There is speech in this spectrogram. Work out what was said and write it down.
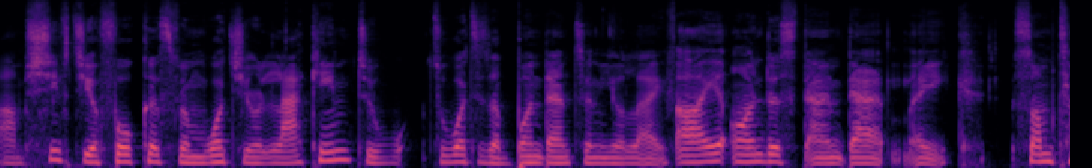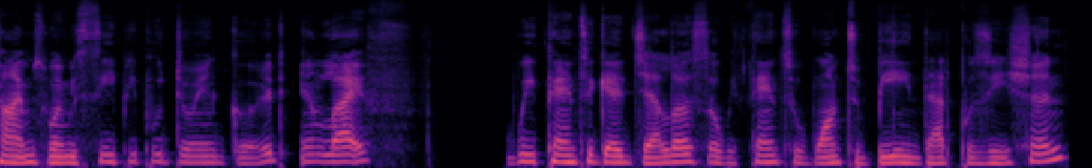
Um, shift your focus from what you're lacking to to what is abundant in your life. I understand that, like sometimes when we see people doing good in life, we tend to get jealous or we tend to want to be in that position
